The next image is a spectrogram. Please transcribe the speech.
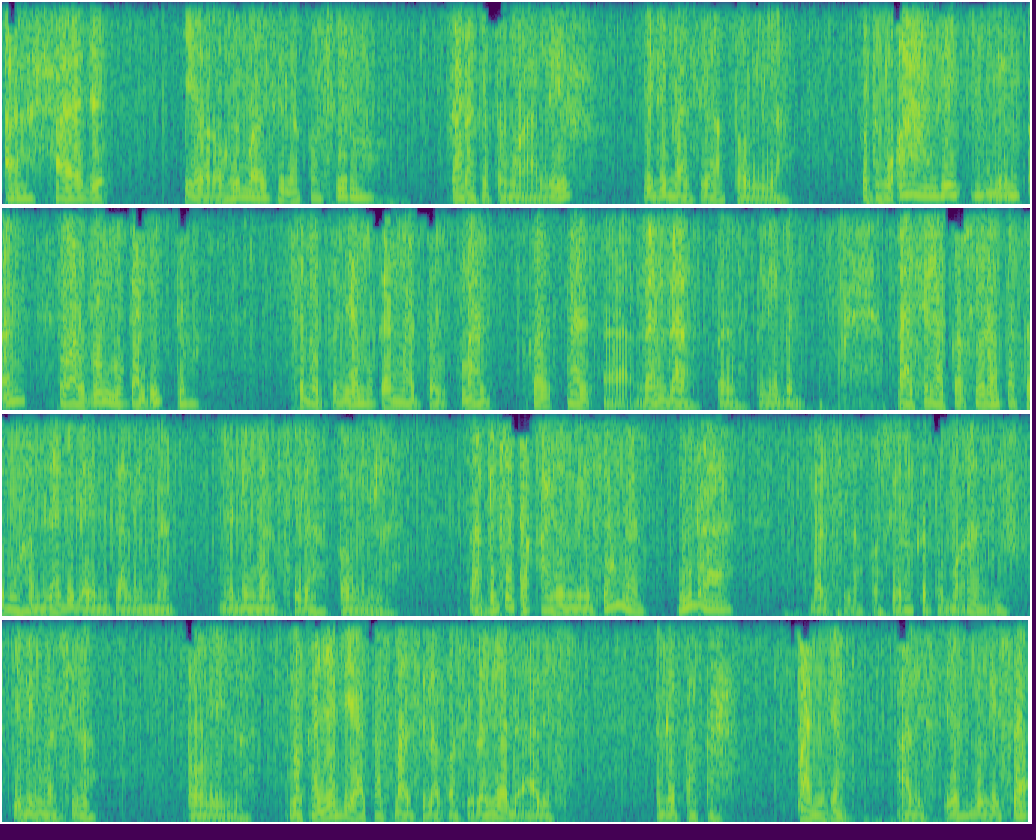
ahad yarahu masih kosirah karena ketemu alif jadi masilah tawilah. Ketemu ternyata. Walaupun bukan itu. Sebetulnya bukan man, uh, lenggah belibet. Masilah kosirah ketemu hamzah di lain kalimat. Jadi masilah tawilah. Tapi cetakan Indonesia mas, mudah. Masilah kosirah ketemu alif. Jadi masilah tawilah. Makanya di atas masilah kosirahnya ada alif. Ada patah panjang alif ya. Bisa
